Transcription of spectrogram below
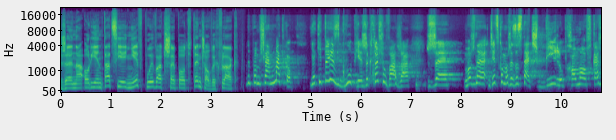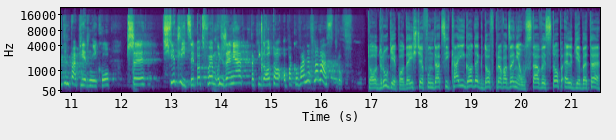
że na orientację nie wpływa trzepot tęczowych flag. No pomyślałam, matko, jakie to jest głupie, że ktoś uważa, że można, dziecko może zostać bi lub homo w każdym papierniku czy w świetlicy pod wpływem ujrzenia takiego oto opakowania flamastrów. To drugie podejście Fundacji Kai Godek do wprowadzenia ustawy Stop LGBT.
